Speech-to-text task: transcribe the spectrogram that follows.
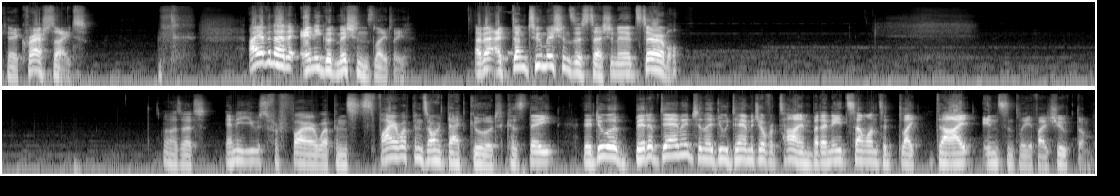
Okay, crash site. I haven't had any good missions lately. I've, I've done two missions this session and it's terrible. Oh, what was that? Any use for fire weapons? Fire weapons aren't that good because they they do a bit of damage and they do damage over time, but I need someone to like die instantly if I shoot them.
